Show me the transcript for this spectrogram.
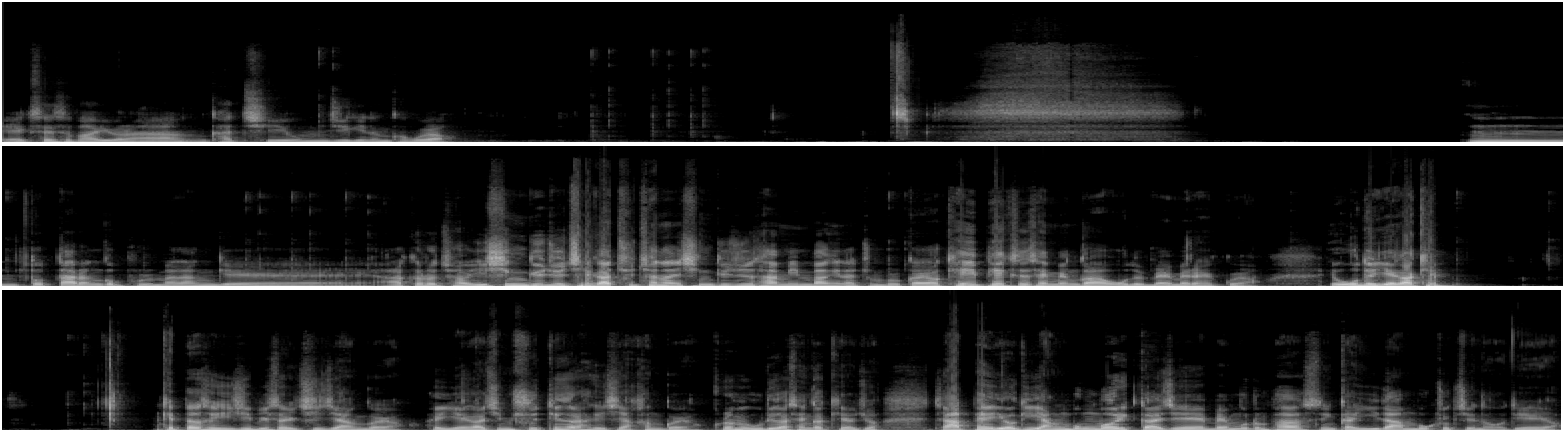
예, 엑세스 바이오랑 같이 움직이는 거고요. 음, 또 다른 거 볼만한 게, 아, 그렇죠. 이 신규주, 제가 추천한 신규주 3인방이나 좀 볼까요? KPX 생명과 오늘 매매를 했고요. 오늘 얘가 캡, 캡 떠서 21설 지지한 거예요. 얘가 지금 슈팅을 하기 시작한 거예요. 그러면 우리가 생각해야죠. 자, 앞에 여기 양봉 머리까지의 매물은 받았으니까 이 다음 목적지는 어디예요?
